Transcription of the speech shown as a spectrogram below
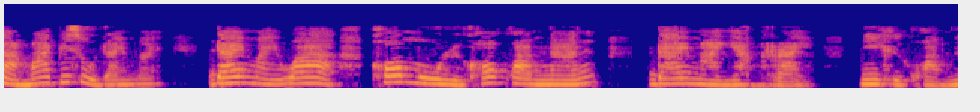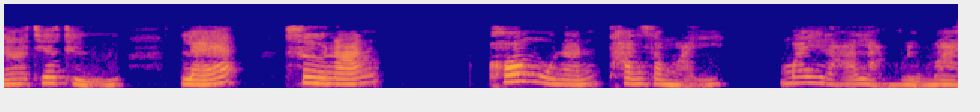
สามารถพิสูจน์ได้ไหม ได้ไหมว่าข้อมูลหรือข้อความนั้นได้มาอย่างไร นี่คือความน่าเชื่อถือ และสื่อนั้นข้อมูลนั้นทันสมัยไม่ล้าหลังหรือไม่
